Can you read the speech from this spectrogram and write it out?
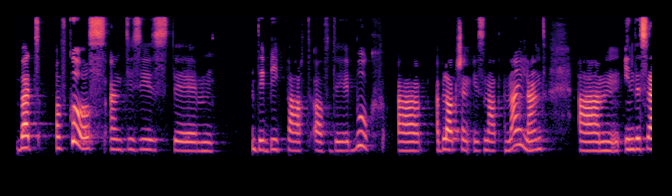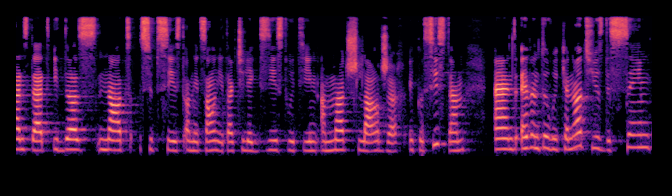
But of course, and this is the, the big part of the book, uh, a blockchain is not an island um, in the sense that it does not subsist on its own. It actually exists within a much larger ecosystem. And even though we cannot use the same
